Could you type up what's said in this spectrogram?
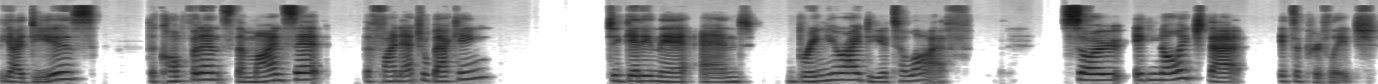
the ideas, the confidence, the mindset, the financial backing to get in there and bring your idea to life. So acknowledge that it's a privilege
